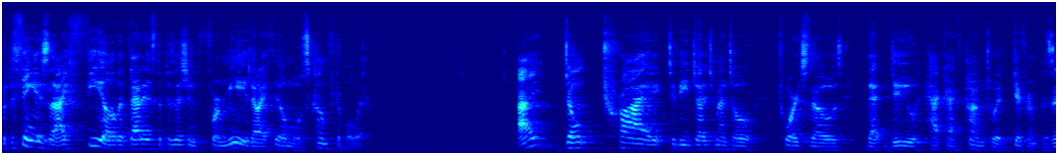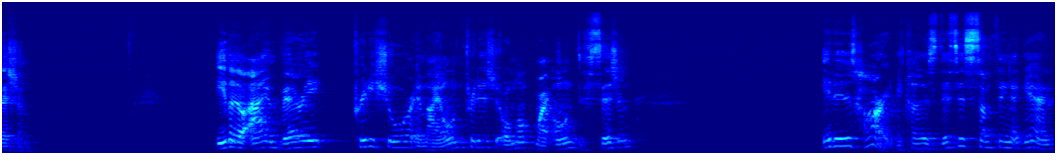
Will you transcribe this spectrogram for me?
But the thing is that I feel that that is the position for me that I feel most comfortable with. I don't try to be judgmental towards those that do have, come to a different position even though I am very pretty sure in my own tradition or my own decision, it is hard because this is something, again,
